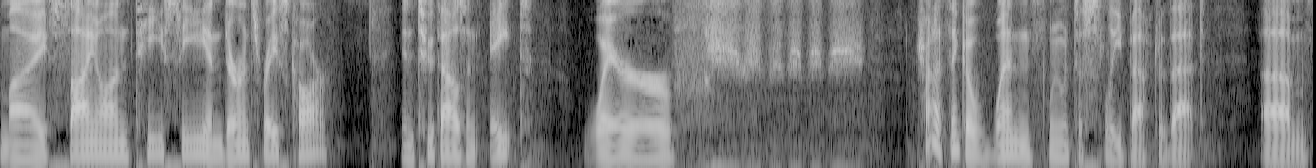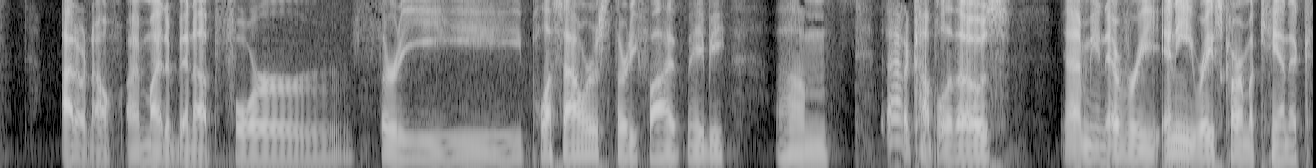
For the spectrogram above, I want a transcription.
my Scion TC endurance race car in 2008 where trying to think of when we went to sleep after that. Um, I don't know. I might have been up for 30 plus hours, 35 maybe. Um, I had a couple of those. I mean, every any race car mechanic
